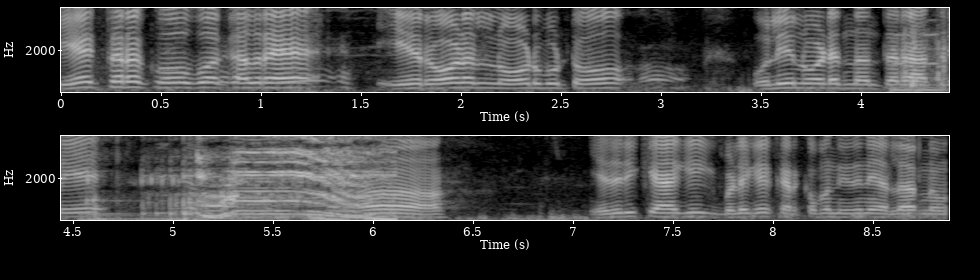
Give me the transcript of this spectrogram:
ಕೇಕ್ ತರಕ್ ಹೋಗ್ಬೇಕಾದ್ರೆ ಈ ರೋಡಲ್ಲಿ ನೋಡ್ಬಿಟ್ಟು ಹುಲಿ ನೋಡಿದ ನಂತರ ರಾತ್ರಿ ಹಾ ಹೆದರಿಕೆ ಆಗಿ ಬೆಳಗ್ಗೆ ಕರ್ಕೊಂಬಂದಿದ್ದೀನಿ ಎಲ್ಲರನ್ನೂ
